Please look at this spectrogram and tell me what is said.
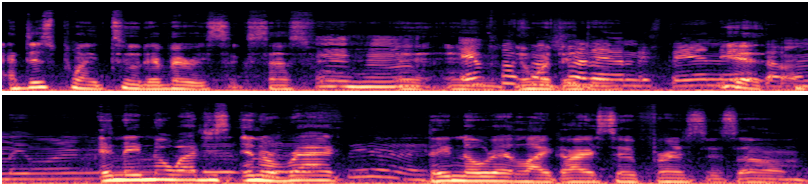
at this point too they're very successful. Mhm. in- in- and plus, in I'm sure they, do. understand they're Yeah. the only one. and they know I just interact. yeah. They know that like, all right, so for instance, um,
